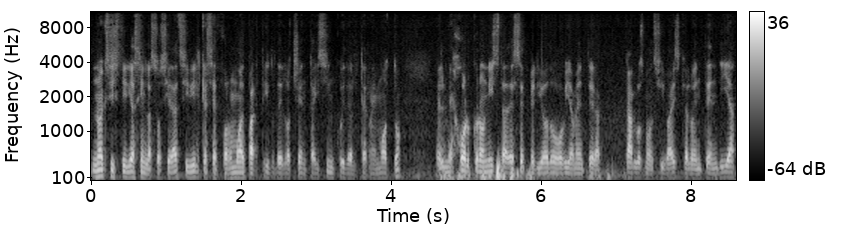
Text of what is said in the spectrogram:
No existiría sin la sociedad civil que se formó a partir del 85 y del terremoto. El mejor cronista de ese periodo, obviamente, era Carlos Monsiváis, que lo entendía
